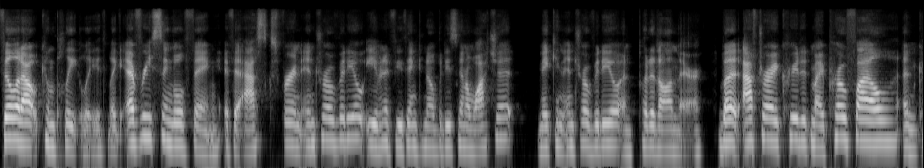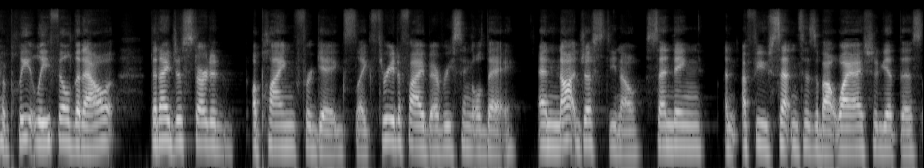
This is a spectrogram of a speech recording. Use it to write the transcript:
fill it out completely, like every single thing. If it asks for an intro video, even if you think nobody's going to watch it, make an intro video and put it on there. But after I created my profile and completely filled it out, then I just started applying for gigs, like three to five every single day. And not just, you know, sending an, a few sentences about why I should get this.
